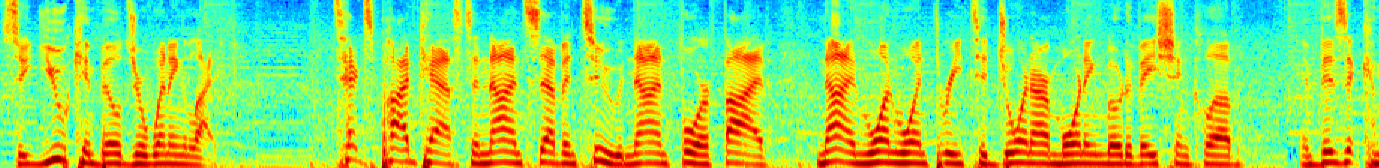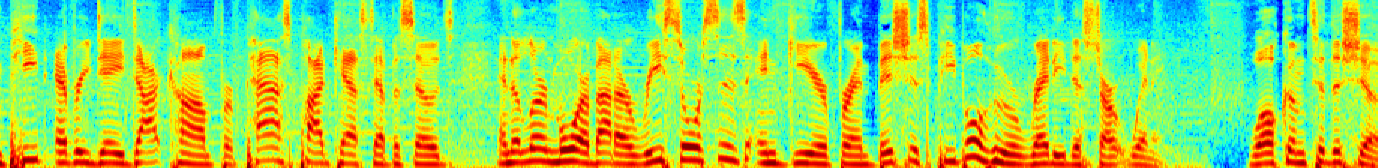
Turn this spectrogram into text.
so you can build your winning life. Text podcast to 972 945 9113 to join our morning motivation club and visit CompeteEveryday.com for past podcast episodes and to learn more about our resources and gear for ambitious people who are ready to start winning. Welcome to the show.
